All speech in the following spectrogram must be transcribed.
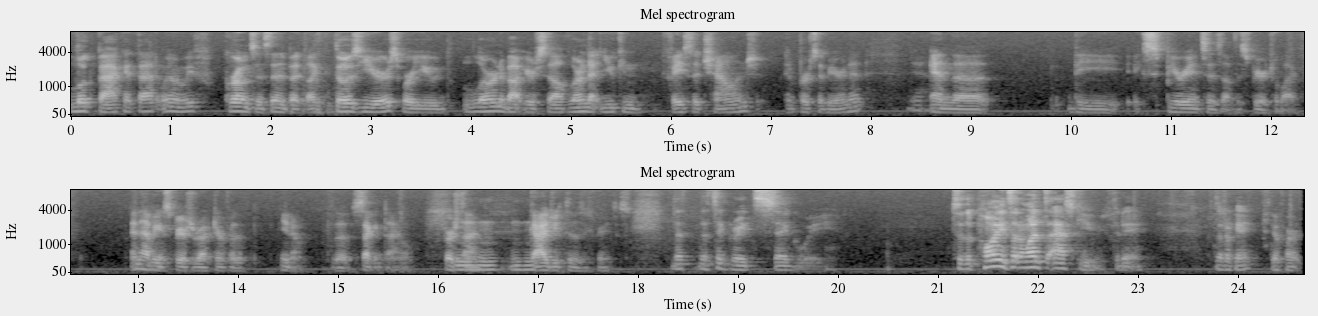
look back at that. Well, we've grown since then, but like those years where you learn about yourself, learn that you can face a challenge and persevere in it, Yeah. and the the experiences of the spiritual life, and having a spiritual director for the you know for the second time, first time, Mhm, mhm. guide you through those experiences. That, that's a great segue to the points that I wanted to ask you today. Is that okay? Go for it.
